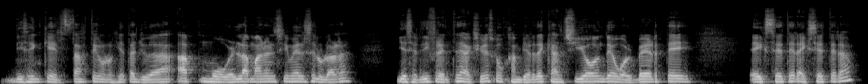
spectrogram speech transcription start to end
dicen que esta tecnología te ayuda a mover la mano encima del celular y hacer diferentes acciones como cambiar de canción, devolverte, etcétera, etcétera.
